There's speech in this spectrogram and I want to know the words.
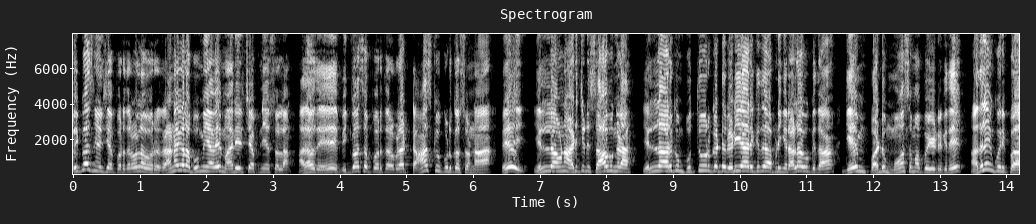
பிக் பாஸ் நிகழ்ச்சியை பொறுத்தளவுல ஒரு ரணகல பூமியாவே மாறிடுச்சு அப்படியே சொல்லலாம். அதாவது பிக் பாஸை பொறுத்தளவுல டாஸ்க் கொடுக்க சொன்னா ஏய் எல்லாவனும் அடிச்சுட்டு சாவுங்கடா. எல்லாருக்கும் புத்தூர் கட்டு ரெடியா இருக்குது அப்படிங்கிற அளவுக்கு தான் கேம் படு மோசமா போயிட்டு இருக்குது அதுலயும் குறிப்பா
